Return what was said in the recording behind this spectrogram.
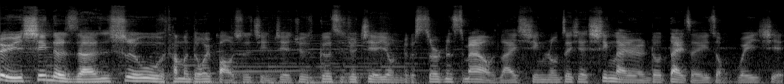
对于新的人事物，他们都会保持警戒。就是歌词就借用这个 certain smell 来形容这些新来的人都带着一种威胁，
